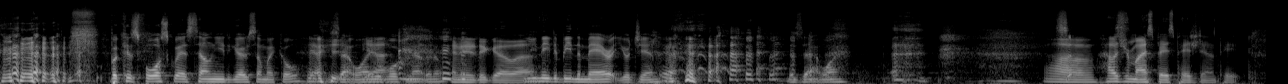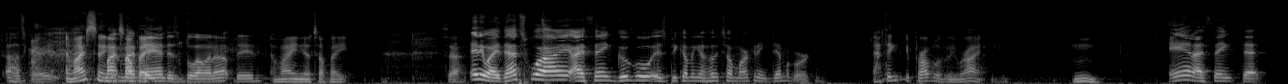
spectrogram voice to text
because Foursquare's telling you to go somewhere cool. Yeah. Is that why Yeah. you're walking out the door? I need to go. Uh, you need to be the mayor at your gym. Is that why? uh, how's your MySpace page doing, Pete? Oh, that's great. Am I still in My, your my top eight? band is blowing up, dude. Am I in your top eight? So anyway, that's why I think Google is becoming a hotel marketing demogorgon, I think you're probably right. Mm. and I think that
